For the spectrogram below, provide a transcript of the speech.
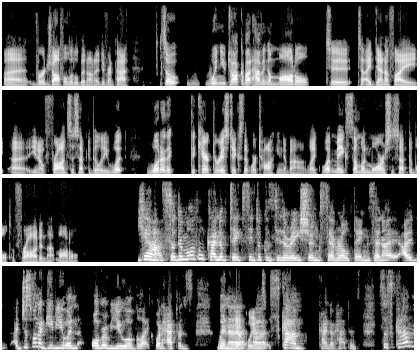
uh, verged off a little bit on a different path. So when you talk about having a model to to identify uh, you know fraud susceptibility, what what are the the characteristics that we're talking about? Like what makes someone more susceptible to fraud in that model? Yeah, so the model kind of takes into consideration several things, and I I, I just want to give you an overview of like what happens when a, yeah, a scam kind of happens. So scam,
